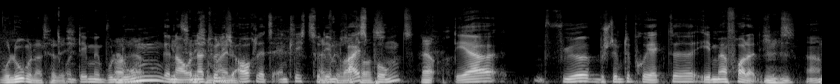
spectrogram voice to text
Volumen natürlich. Und dem im Volumen, Ja, ja. genau. Und nicht um natürlich ein- auch letztendlich zu dem Privathaus. Preispunkt, der für bestimmte Projekte eben erforderlich Mhm. ist. Ja.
